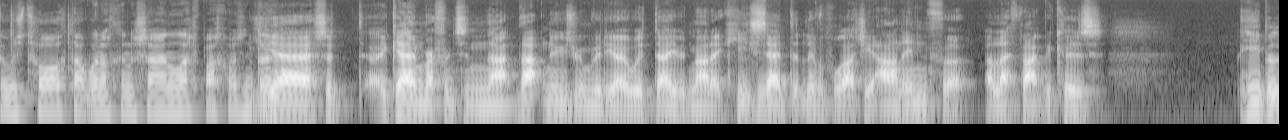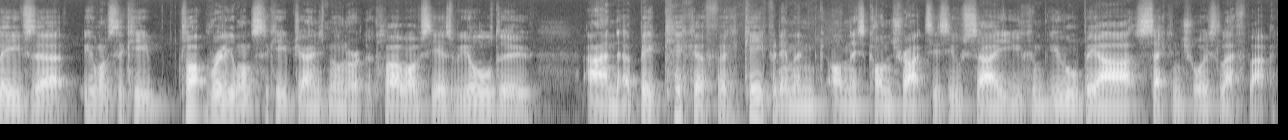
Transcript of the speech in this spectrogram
there was talk that we're not going to sign a left back, wasn't there? Yeah, so again, referencing that, that newsroom video with David Maddock, he mm-hmm. said that Liverpool actually aren't in for a left back because he believes that he wants to keep, Klopp really wants to keep James Milner at the club, obviously, as we all do. And a big kicker for keeping him in, on this contract is he'll say, you, can, you will be our second choice left back.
